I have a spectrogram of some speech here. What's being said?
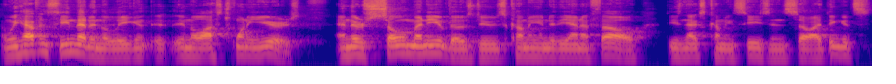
and we haven't seen that in the league in, in the last 20 years. And there's so many of those dudes coming into the nfl these next coming seasons. So i think it's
